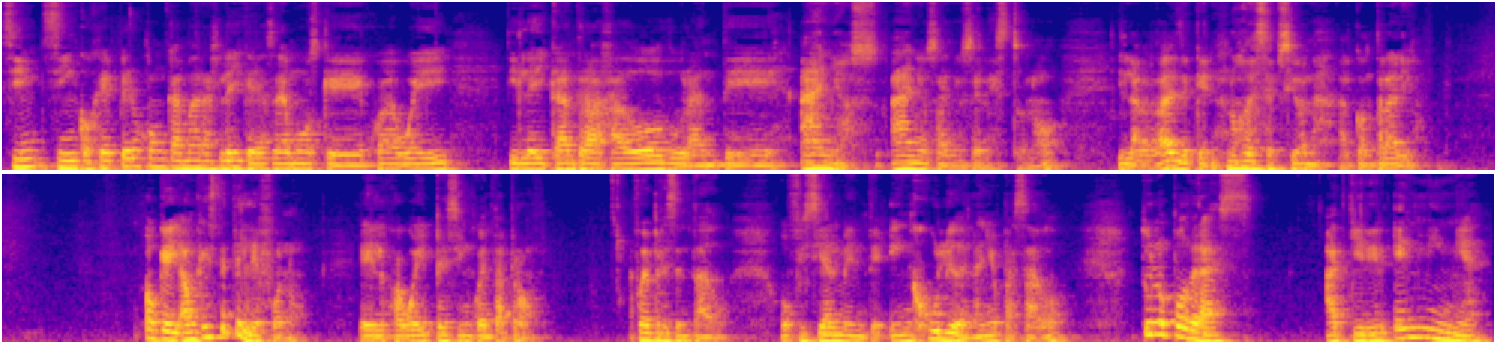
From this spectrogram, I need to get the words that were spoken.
sin 5G, pero con cámaras Leica. Ya sabemos que Huawei y Leica han trabajado durante años, años, años en esto, ¿no? Y la verdad es de que no decepciona, al contrario. Ok, aunque este teléfono, el Huawei P50 Pro, fue presentado oficialmente en julio del año pasado, tú lo podrás adquirir en línea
